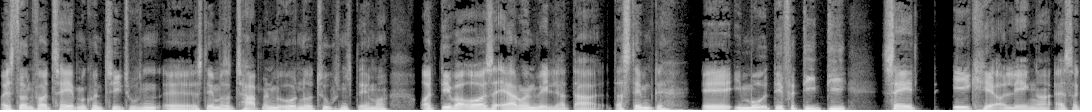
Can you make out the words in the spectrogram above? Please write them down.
Og i stedet for at tabe med kun 10.000 øh, stemmer, så tabte man med 800.000 stemmer. Og det var også Erdogan-vælgere, der, der stemte øh, imod det, fordi de sagde, ikke her og længere. Altså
